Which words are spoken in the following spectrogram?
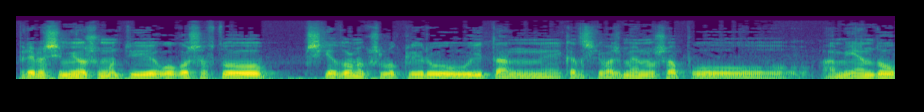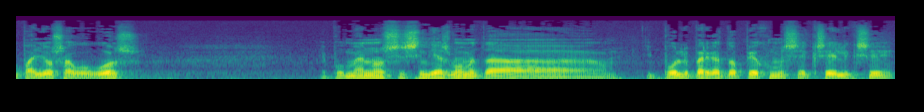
Πρέπει να σημειώσουμε ότι ο αγωγός αυτό σχεδόν εξ ολοκλήρου ήταν κατασκευασμένος από αμίαντο, ο παλιός αγωγός. Επομένως, σε συνδυασμό με τα υπόλοιπα έργα τα οποία έχουμε σε εξέλιξη,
